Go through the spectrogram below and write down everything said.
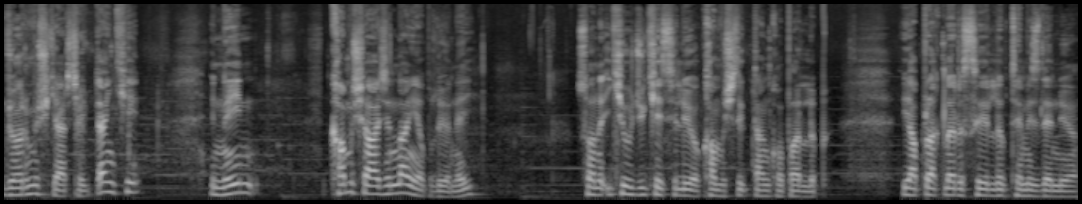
görmüş gerçekten ki neyin kamış ağacından yapılıyor ney? Sonra iki ucu kesiliyor kamışlıktan koparılıp. Yaprakları sıyrılıp temizleniyor.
